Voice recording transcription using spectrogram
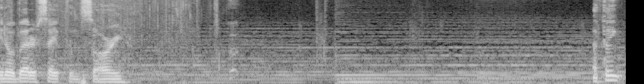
you know, better safe than sorry. I think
